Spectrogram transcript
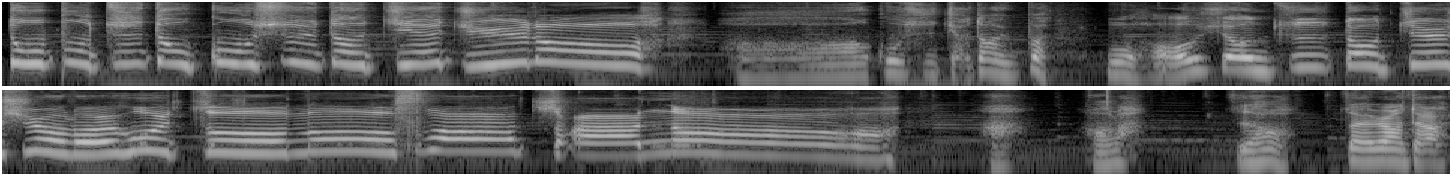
都不知道故事的结局了。啊，故事讲到一半。我好想知道接下来会怎么发展呢？啊，好了，只好再让他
